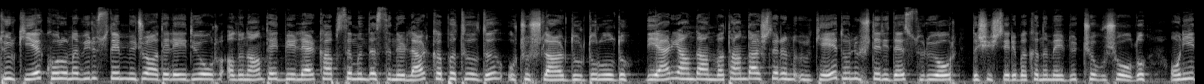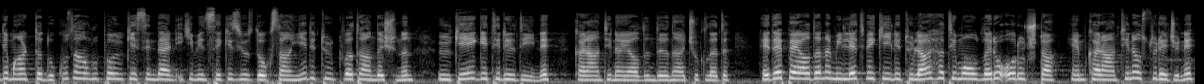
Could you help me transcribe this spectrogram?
Türkiye koronavirüsle mücadele ediyor. Alınan tedbirler kapsamında sınırlar kapatıldı, uçuşlar durduruldu. Diğer yandan vatandaşların ülkeye dönüşleri de sürüyor. Dışişleri Bakanı Mevlüt Çavuşoğlu 17 Mart'ta 9 Avrupa ülkesinden 2897 Türk vatandaşının ülkeye getirildiğini, karantinaya alındığını açıkladı. HDP Adana Milletvekili Tülay Hatimoğulları Oruç'ta hem karantina sürecini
